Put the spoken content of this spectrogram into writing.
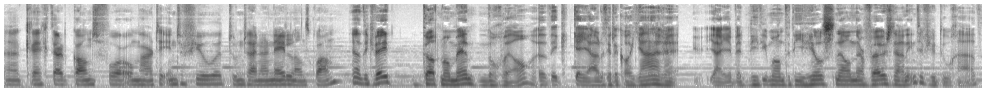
uh, kreeg ik daar de kans voor om haar te interviewen toen zij naar Nederland kwam. Ja, want ik weet dat moment nog wel. Ik ken jou natuurlijk al jaren. Ja, je bent niet iemand die heel snel nerveus naar een interview toe gaat.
